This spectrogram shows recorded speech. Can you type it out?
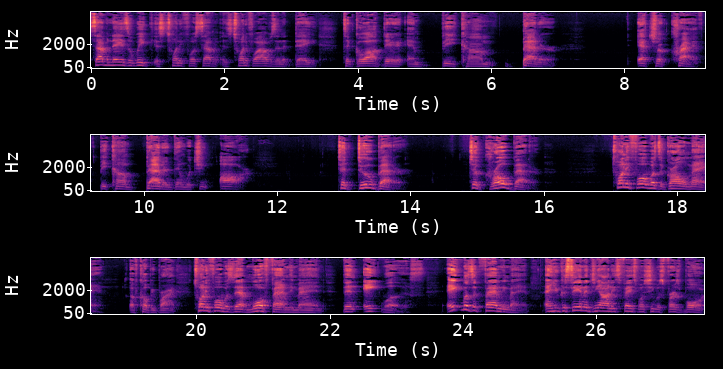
Seven days a week is 24 7. It's 24 hours in a day to go out there and become better at your craft, become better than what you are, to do better, to grow better. 24 was the grown man of Kobe Bryant. 24 was that more family man than 8 was. 8 was a family man. And you can see it in Gianna's face when she was first born.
